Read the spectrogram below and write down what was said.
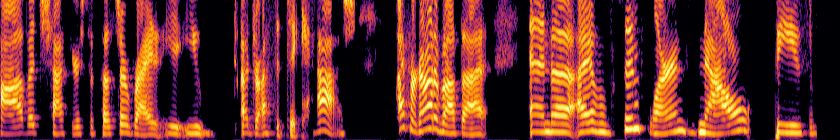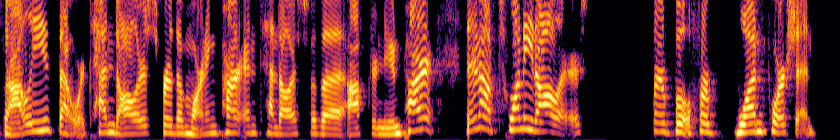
have a check, you're supposed to write you, you address it to cash. I forgot about that. And uh, I have since learned now these rallies that were $10 for the morning part and $10 for the afternoon part, they're now $20 for for one portion.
